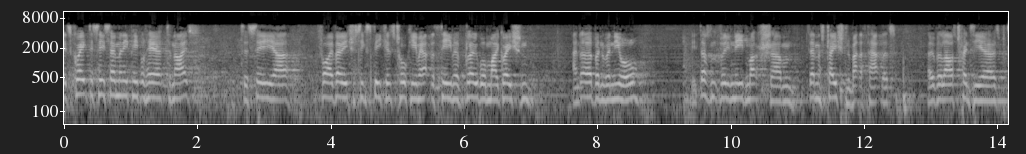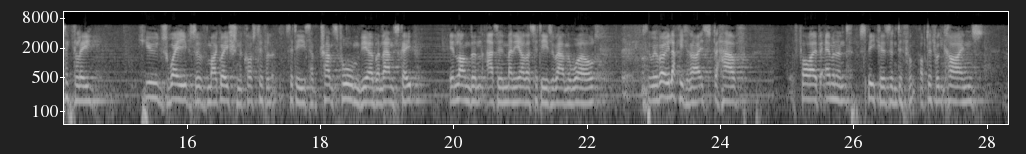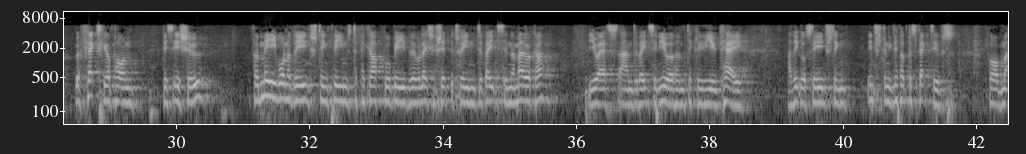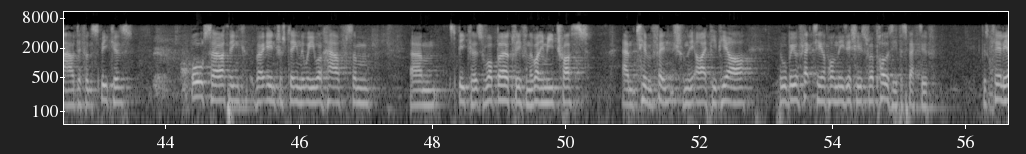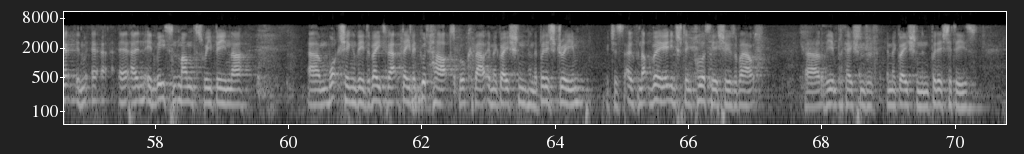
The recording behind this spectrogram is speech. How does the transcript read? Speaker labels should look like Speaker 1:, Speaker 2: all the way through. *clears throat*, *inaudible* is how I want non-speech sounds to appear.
Speaker 1: It's great to see so many people here tonight, to see uh, five very interesting speakers talking about the theme of global migration and urban renewal. It doesn't really need much um, demonstration about the fact that over the last 20 years, particularly, huge waves of migration across different cities have transformed the urban landscape in London as in many other cities around the world. So we're very lucky tonight to have five eminent speakers different, of different kinds reflecting upon this issue. For me, one of the interesting themes to pick up will be the relationship between debates in America, the US, and debates in Europe, and particularly the UK. I think we'll see interesting, interestingly different perspectives from our different speakers. Also, I think very interesting that we will have some um, speakers, Rob Berkeley from the Runnymede Trust and Tim Finch from the IPPR, who will be reflecting upon these issues from a policy perspective. Because clearly, in, uh, uh, in, in recent months, we've been uh, um, watching the debate about David Goodhart's book about immigration and the British dream, which has opened up very interesting policy issues about uh, the implications of immigration in British cities.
